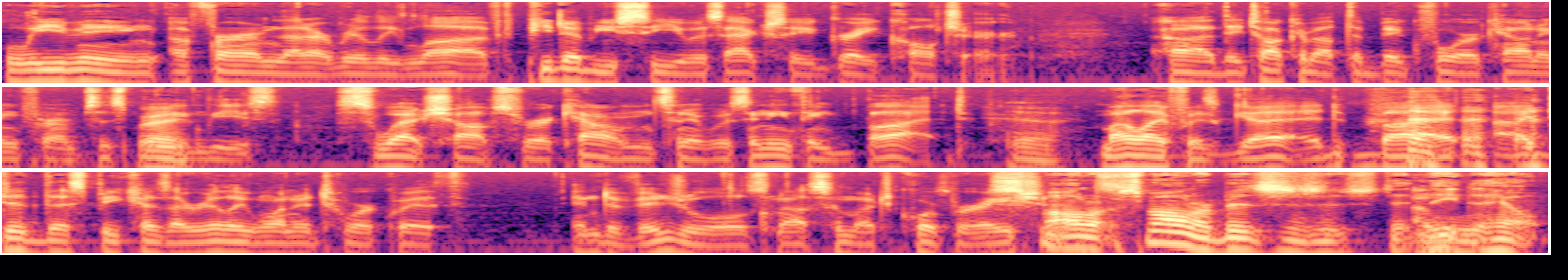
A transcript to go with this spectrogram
leaving a firm that I really loved, PwC was actually a great culture. Uh, they talk about the big four accounting firms as being Right. these sweatshops for accountants, and it was anything but. Yeah. My life was good, but I did this because I really wanted to work with individuals, not so much corporations. Smaller smaller businesses that need the help.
